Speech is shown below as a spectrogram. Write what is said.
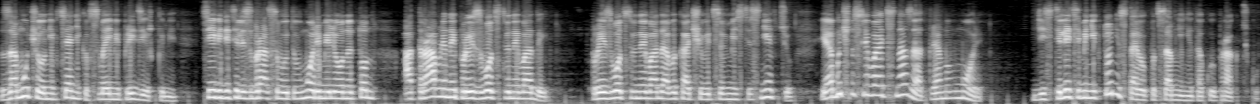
замучило нефтяников своими придирками. Те, видите ли, сбрасывают в море миллионы тонн отравленной производственной воды. Производственная вода выкачивается вместе с нефтью и обычно сливается назад, прямо в море. Десятилетиями никто не ставил под сомнение такую практику,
